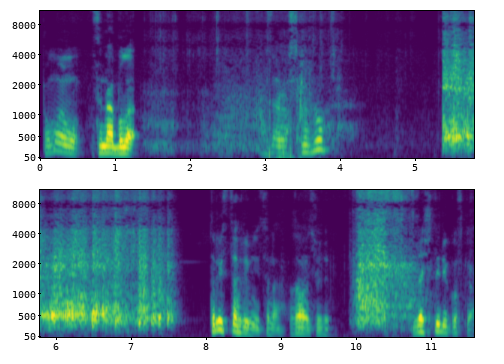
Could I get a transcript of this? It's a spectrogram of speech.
По-моєму, ціна була. Зараз скажу. 300 гривень ціна за ланцюги. За 4 куска.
